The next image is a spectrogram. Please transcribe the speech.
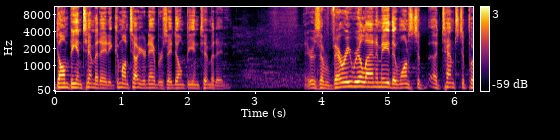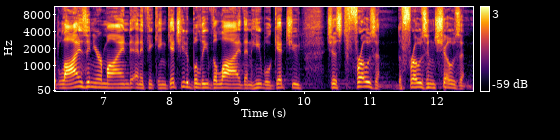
Don't be intimidated. Come on, tell your neighbors, say, don't be intimidated. There's a very real enemy that wants to attempts to put lies in your mind, and if he can get you to believe the lie, then he will get you just frozen, the frozen chosen.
